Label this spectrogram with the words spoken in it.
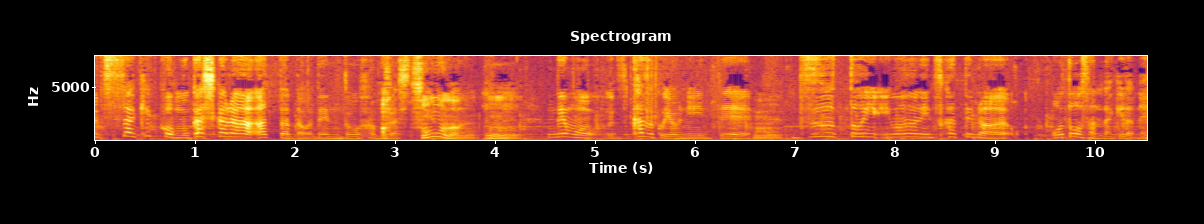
うちさ結構昔からあったんだわ電動歯ブあラシってそいう。なの？うん、うん。でも家族4人いてうん、ずーっといまだに使ってるのはお父さんだけだね。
